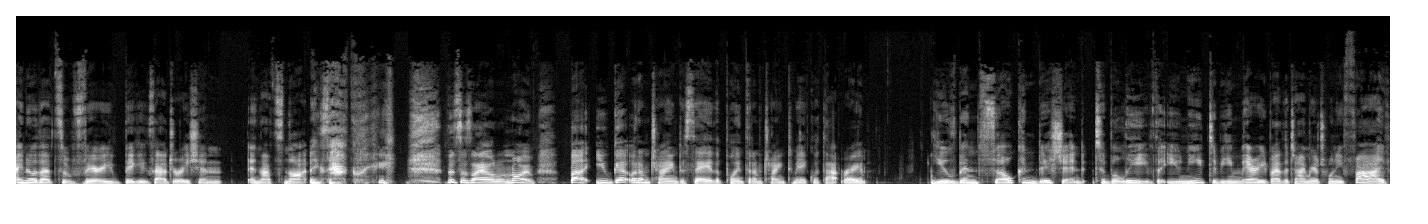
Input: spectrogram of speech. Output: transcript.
I know that's a very big exaggeration and that's not exactly the societal norm, but you get what I'm trying to say, the point that I'm trying to make with that, right? You've been so conditioned to believe that you need to be married by the time you're 25,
